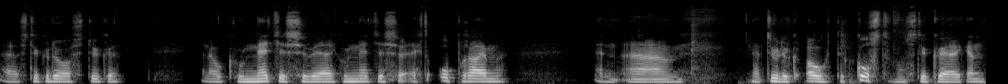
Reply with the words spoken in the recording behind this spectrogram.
uh, stukken door stukken en ook hoe netjes ze werken, hoe netjes ze echt opruimen. En uh, natuurlijk ook de kosten van stukwerk. En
